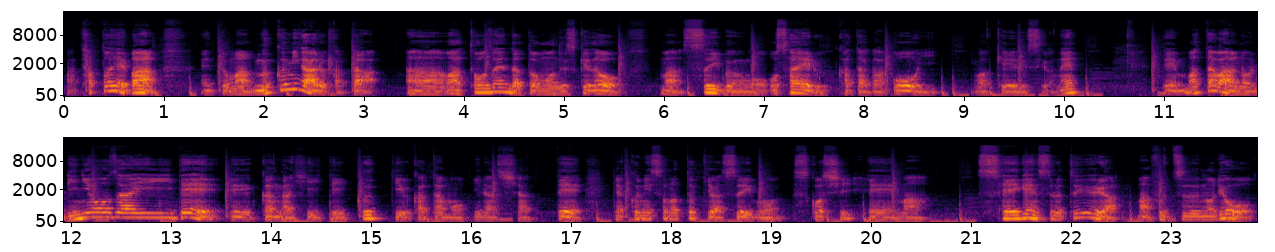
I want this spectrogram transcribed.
ま、例えば、えっと、まあ、むくみがある方は当然だと思うんですけど、まあ、水分を抑える方が多いわけですよね。で、または、あの、利尿剤で、えガンガン引いていくっていう方もいらっしゃって、逆にその時は水分を少し、えまあ、制限するというよりは、まあ、普通の量を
